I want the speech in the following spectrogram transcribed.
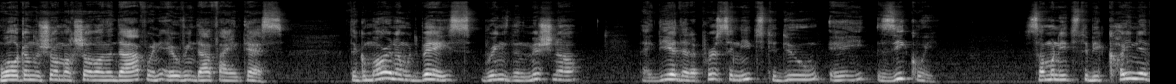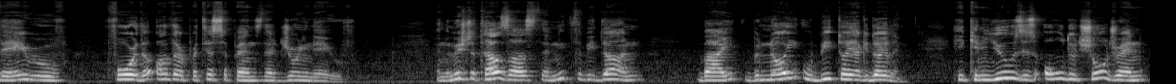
Welcome to Shom Achshav on the Daf. We're in Eruvin Daf Ayin Tes. The Gemara Namud Beis brings in the Mishnah the idea that a person needs to do a zikui. Someone needs to be koine the Eruv for the other participants that are joining the Eruv. And the Mishnah tells us that it needs to be done by B'noi Ubito Yagdoilim. He can use his older children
